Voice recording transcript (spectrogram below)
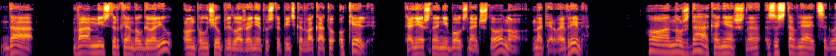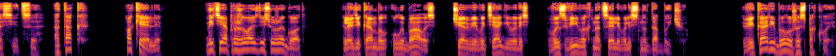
«Да, вам мистер Кэмпбелл говорил, он получил предложение поступить к адвокату О'Келли. Конечно, не бог знает что, но на первое время». «О, нужда, конечно, заставляет согласиться. А так, О'Келли. Ведь я прожила здесь уже год». Леди Кэмпбелл улыбалась, черви вытягивались, в извивах нацеливались на добычу. Викарий был уже спокоен.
